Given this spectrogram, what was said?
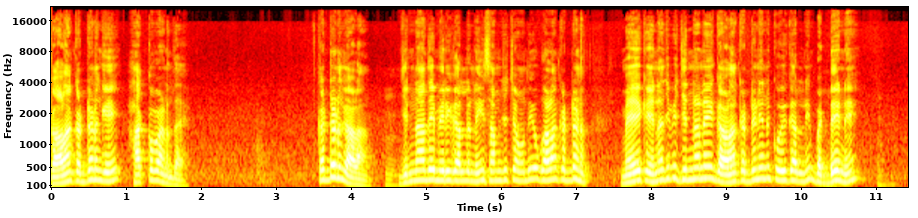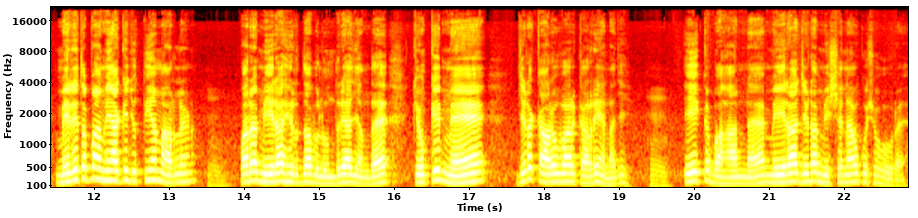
ਗਾਲਾਂ ਕੱਢਣਗੇ ਹੱਕ ਬਣਦਾ ਹੈ। ਕੱਢਣ ਗਾਲਾਂ। ਜਿਨ੍ਹਾਂ ਦੇ ਮੇਰੀ ਗੱਲ ਨਹੀਂ ਸਮਝ 'ਚ ਆਉਂਦੀ ਉਹ ਗਾਲਾਂ ਕੱਢਣ। ਮੈਂ ਇਹ ਕਹਿਣਾ ਜੀ ਵੀ ਜਿਨ੍ਹਾਂ ਨੇ ਗਾਲਾਂ ਕੱਢਣੀਆਂ ਨੇ ਕੋਈ ਗੱਲ ਨਹੀਂ ਵੱਡੇ ਨੇ। ਮੇਰੇ ਤਾਂ ਭਾਵੇਂ ਆ ਕੇ ਜੁੱਤੀਆਂ ਮਾਰ ਲੈਣ ਪਰ ਮੇਰਾ ਹਿਰਦਾ ਬਲੁੰਦਰਿਆ ਜਾਂਦਾ ਹੈ ਕਿਉਂਕਿ ਮੈਂ ਜਿਹੜਾ ਕਾਰੋਬਾਰ ਕਰ ਰਿਹਾ ਨਾ ਜੀ ਇਹ ਇੱਕ ਬਹਾਨਾ ਹੈ ਮੇਰਾ ਜਿਹੜਾ ਮਿਸ਼ਨ ਹੈ ਉਹ ਕੁਝ ਹੋਰ ਹੈ।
